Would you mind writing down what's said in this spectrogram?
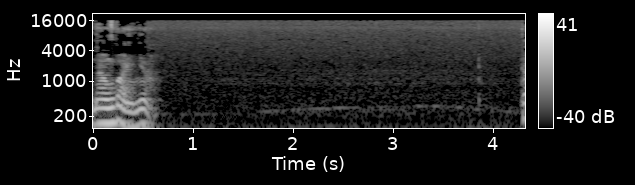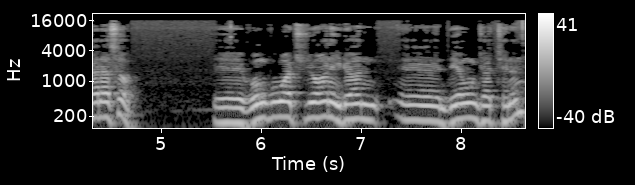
나온 거 아니냐. 따라서 에, 원고가 주장하는 이러한 에, 내용 자체는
